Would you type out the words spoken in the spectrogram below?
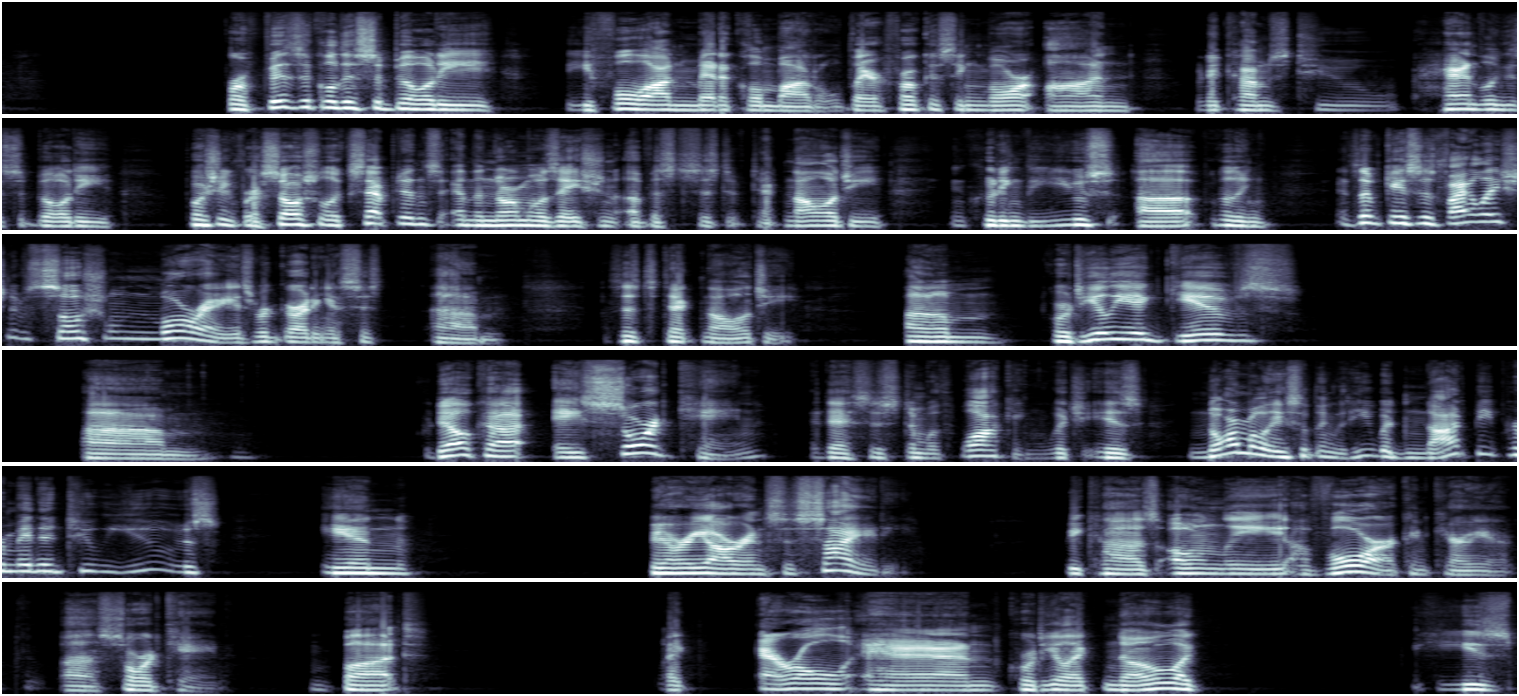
for physical disability the full on medical model. They're focusing more on when it comes to handling disability, pushing for social acceptance and the normalization of assistive technology, including the use of, including in some cases, violation of social mores regarding assist, um, assistive technology. Um, Cordelia gives um, Koudelka a sword cane assist him with walking, which is normally something that he would not be permitted to use in Barrayaran society because only a Vor can carry a, a sword cane. But like Aral and Cordelia, like, no, like he's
